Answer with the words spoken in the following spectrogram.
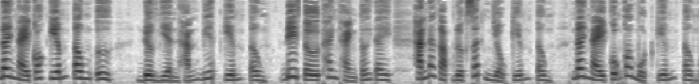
Nơi này có kiếm tông ư. Đương nhiên hắn biết kiếm tông. Đi từ Thanh Thành tới đây, hắn đã gặp được rất nhiều kiếm tông. Nơi này cũng có một kiếm tông.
